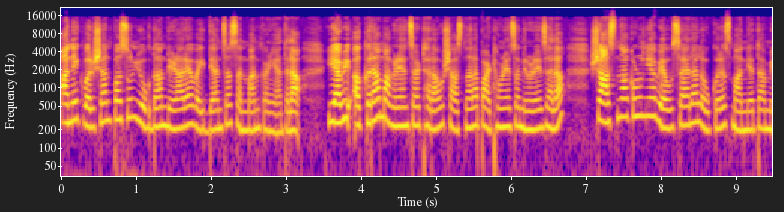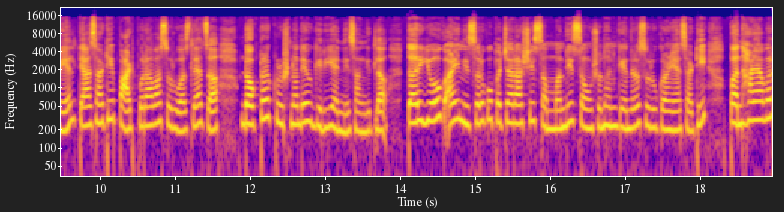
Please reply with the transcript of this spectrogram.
अनेक वर्षांपासून योगदान देणाऱ्या वैद्यांचा सन्मान करण्यात आला. यावेळी अकरा मागण्यांचा ठराव शासनाला पाठवण्याचा निर्णय झाला. शासनाकडून या व्यवसायाला लवकरच मान्यता मिळेल त्यासाठी पाठपुरावा सुरू असल्याचं डॉक्टर कृष्णदेव गिरी यांनी सांगितलं. तर योग आणि निसर्गोपचाराशी संबंधित संशोधन केंद्र सुरू करण्यासाठी पन्हाळ्यावर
